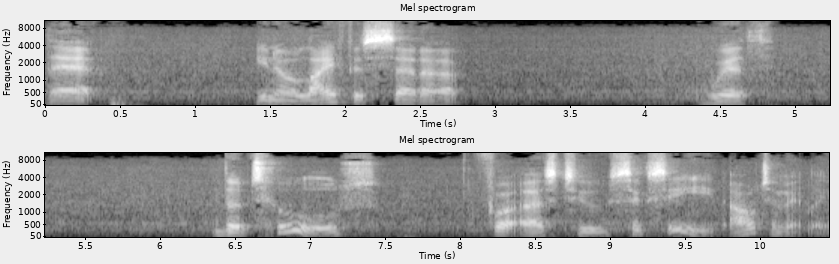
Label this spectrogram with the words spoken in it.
that, you know, life is set up with the tools for us to succeed ultimately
